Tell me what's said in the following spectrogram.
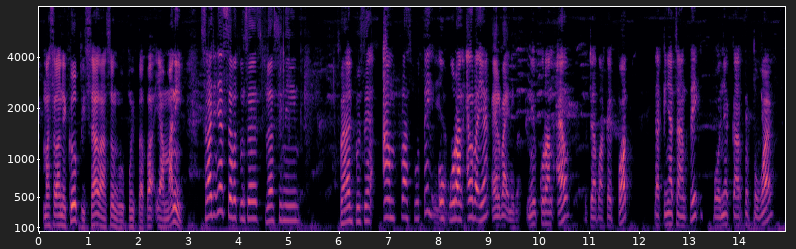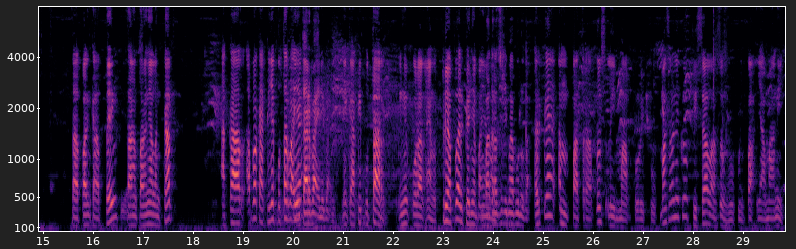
Masalah nego bisa langsung hubungi Bapak Yamani. Selanjutnya sahabat bonsai sebelah sini. Bahan bonsai amplas putih Iya. ukuran L Pak ya. L Pak ini Pak. Ini ukuran L, udah pakai pot, kakinya cantik, pohonnya kartu tua, tahapan cutting, Iya. tangan-tangannya lengkap, akar apa kakinya putar pak ya? Putar Pak ini Pak. Ini kaki putar, ini ukuran L. Berapa harganya pak? Yaman? 450 Pak. Harga 450 ribu. Masalahnya kok bisa langsung hubungi Pak Yamani.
